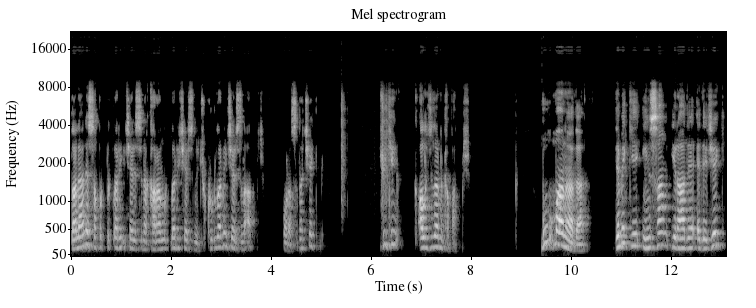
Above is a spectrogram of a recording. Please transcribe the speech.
dalalet sapıklıkları içerisine, karanlıkları içerisine, çukurların içerisine atmış. Orası da çekmiyor. Çünkü alıcılarını kapatmış. Bu manada demek ki insan irade edecek,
